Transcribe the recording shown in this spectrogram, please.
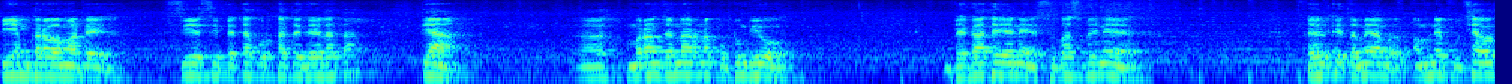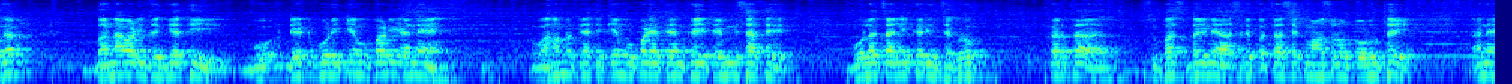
પીએમ કરાવવા માટે સીએસસી પેથાપુર ખાતે ગયેલા હતા. ત્યાં મરણ જનારના કુટુંબીઓ ભેગા થઈ અને સુભાષભાઈને કહ્યું કે તમે અમને પૂછ્યા વગર બનાવાળી જગ્યાથી ડેડ બોડી કેમ ઉપાડી અને વાહનો ત્યાંથી કેમ ઉપાડ્યા તેમ કહી તેમની સાથે બોલાચાલી કરી ઝઘડો કરતા સુભાષભાઈને આશરે પચાસેક માણસોનું ટોળું થઈ અને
